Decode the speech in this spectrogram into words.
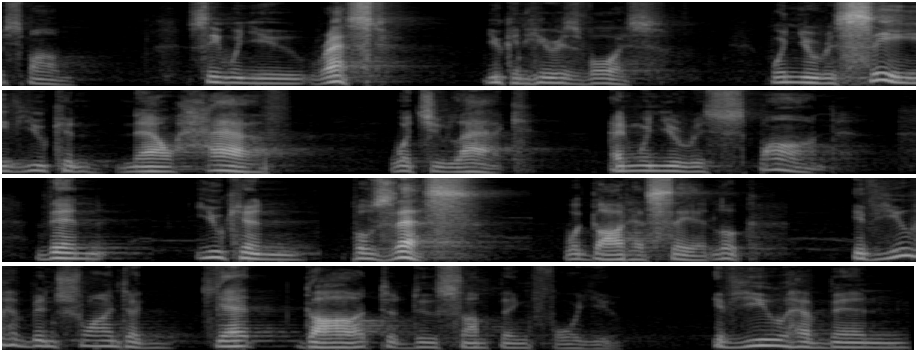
Respond. See, when you rest, you can hear his voice. When you receive, you can now have what you lack. And when you respond, then you can possess what God has said. Look, if you have been trying to get God to do something for you, if you have been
